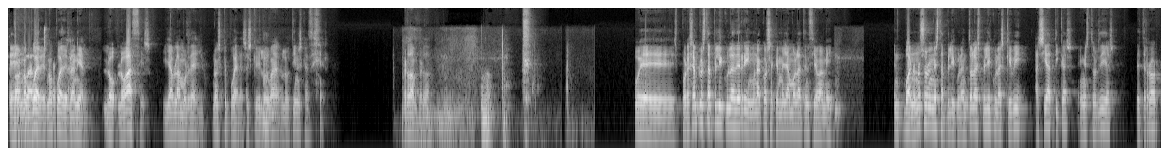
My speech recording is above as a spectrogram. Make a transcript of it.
Que no, no puedes, no puedes, Daniel. Lo, lo, haces y ya hablamos de ello. No es que puedas, es que lo, va, lo tienes que hacer. Perdón, perdón. Pues, por ejemplo, esta película de Ring, una cosa que me llamó la atención a mí. bueno, no solo en esta película, en todas las películas que vi asiáticas en estos días de terror,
